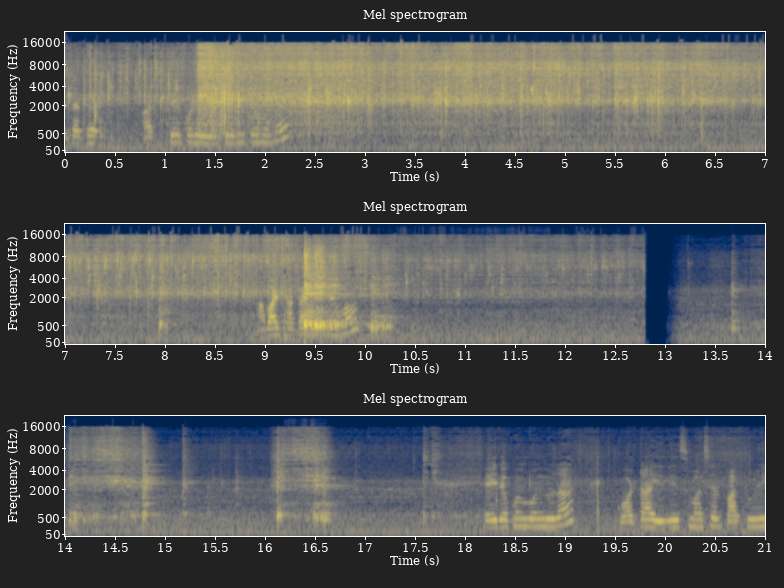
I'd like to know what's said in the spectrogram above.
এটাকে আস্তে করে উল্টে দিতে হবে। আবার ঢাকা দিয়ে দেবো এই দেখুন বন্ধুরা, গোটা ইলিশ মাছের পাতুরি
